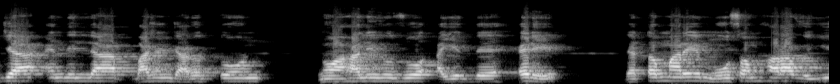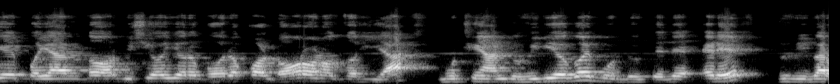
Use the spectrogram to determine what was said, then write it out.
যা এন্দিল্লা বাসন জারতুন নোয়াহালি রুজু আইয়েদে হেডি দেতমারে মৌসুম খারাপ হইয়ে বয়ার দর বিষয় বৈরকল ডর অনজরিয়া মুঠিয়ান ডুবি দিয়ে গই বুট দে এড়ে ডুবিবার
